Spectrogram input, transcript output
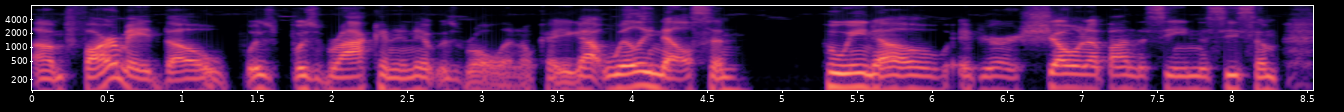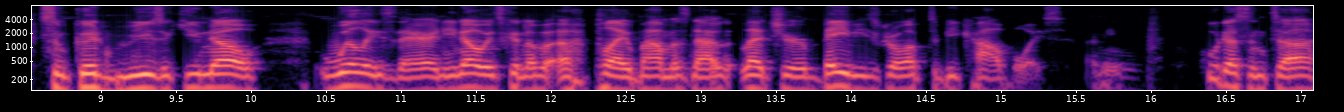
um, Farm Aid though was was rocking and it was rolling. Okay, you got Willie Nelson, who we know if you're showing up on the scene to see some some good music, you know Willie's there, and you know he's to uh, play "Mama's Now Let Your Babies Grow Up to Be Cowboys." I mean, who doesn't uh,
